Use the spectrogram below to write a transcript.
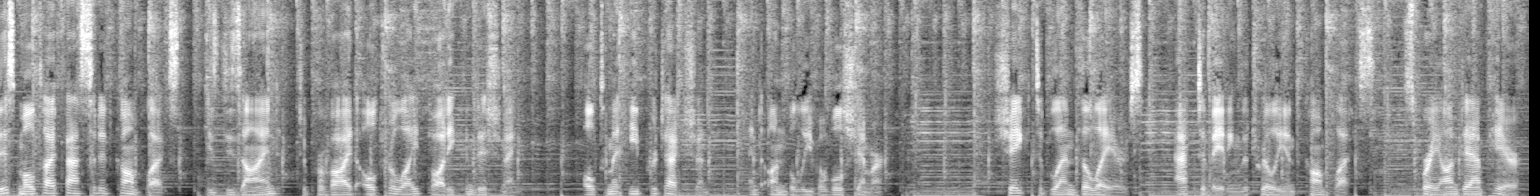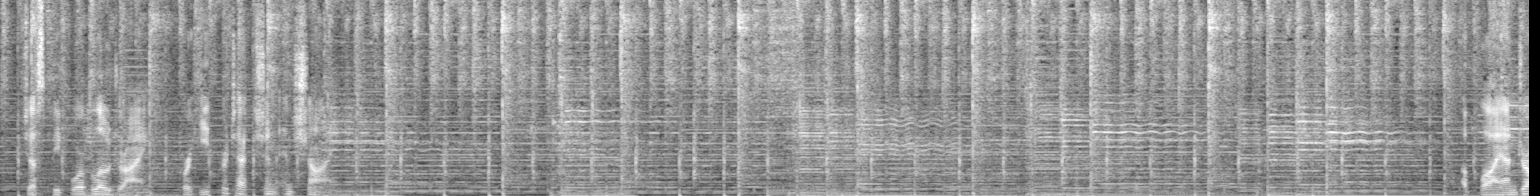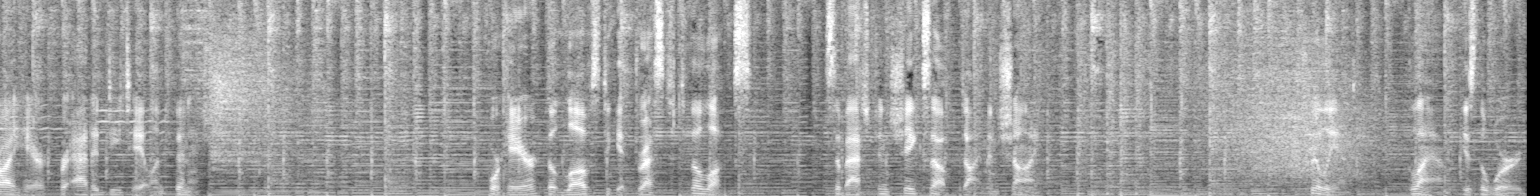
This multifaceted complex is designed to provide ultralight body conditioning, ultimate heat protection, and unbelievable shimmer. Shake to blend the layers, activating the Trilliant complex. Spray on damp hair just before blow drying for heat protection and shine. Apply on dry hair for added detail and finish. For hair that loves to get dressed to the luxe, Sebastian shakes up Diamond Shine. Trilliant. Glam is the word.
